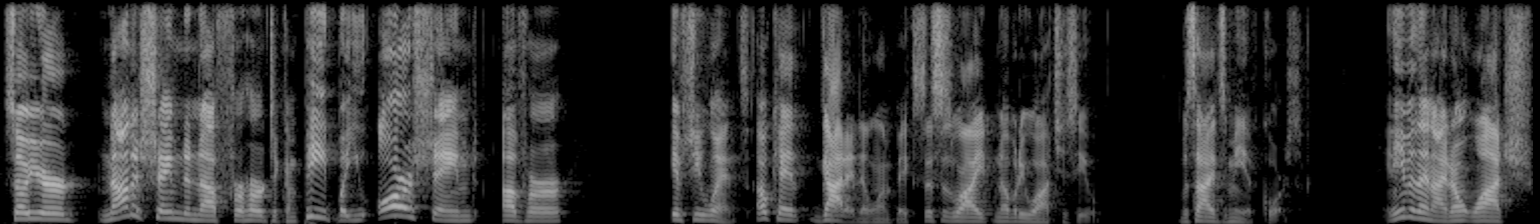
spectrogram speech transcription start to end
so you're not ashamed enough for her to compete, but you are ashamed of her if she wins. Okay, got it, Olympics. This is why nobody watches you. Besides me, of course. And even then, I don't watch.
